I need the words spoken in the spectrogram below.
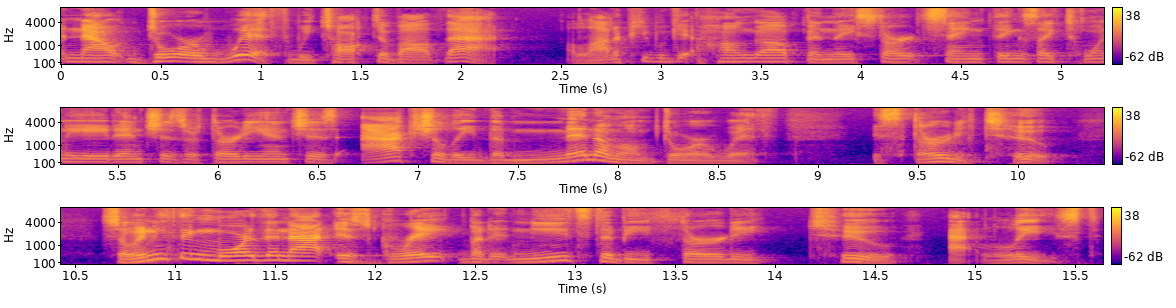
Now, door width, we talked about that. A lot of people get hung up and they start saying things like 28 inches or 30 inches. Actually, the minimum door width is 32. So anything more than that is great, but it needs to be 32 at least.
